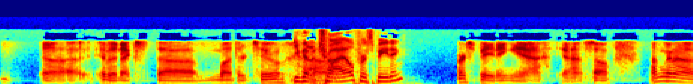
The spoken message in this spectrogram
uh, in the next uh, month or two. You got a Uh, trial for speeding? for speeding, yeah, yeah. So I'm gonna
